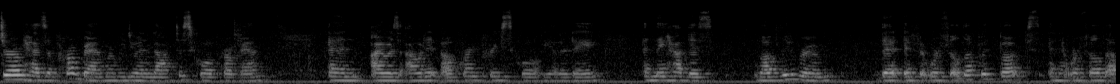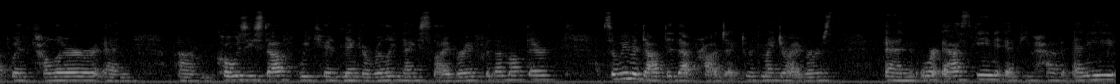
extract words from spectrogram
Durham has a program where we do an adopt-a-school program, and I was out at Elkhorn Preschool the other day, and they have this lovely room that if it were filled up with books, and it were filled up with color and um, cozy stuff, we could make a really nice library for them out there. So we've adopted that project with my drivers, and we're asking if you have any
